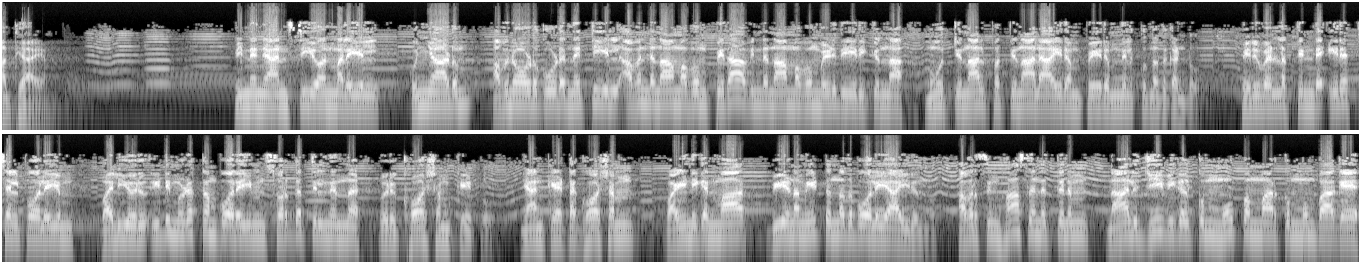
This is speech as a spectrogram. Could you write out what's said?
അധ്യായം. പിന്നെ ഞാൻ സിയോൻ മലയിൽ കുഞ്ഞാടും അവനോടുകൂടെ നെറ്റിയിൽ അവന്റെ നാമവും പിതാവിന്റെ നാമവും എഴുതിയിരിക്കുന്ന നൂറ്റിനാൽപ്പത്തിനാലായിരം പേരും നിൽക്കുന്നത് കണ്ടു. പെരുവെള്ളത്തിന്റെ ഇരച്ചൽ പോലെയും വലിയൊരു ഇടിമുഴക്കം പോലെയും സ്വർഗത്തിൽ നിന്ന് ഒരു ഘോഷം കേട്ടു. ഞാൻ കേട്ട ഘോഷം വൈണികന്മാർ വീണമീട്ടുന്നത് പോലെയായിരുന്നു. അവർ സിംഹാസനത്തിനും നാലു ജീവികൾക്കും മൂപ്പന്മാർക്കും മുമ്പാകെ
